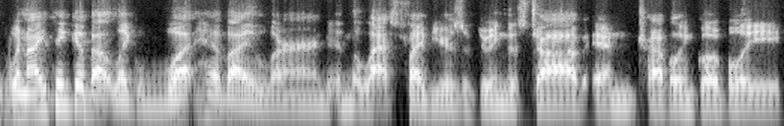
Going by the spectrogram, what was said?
when I think about like what have I learned in the last 5 years of doing this job and traveling globally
